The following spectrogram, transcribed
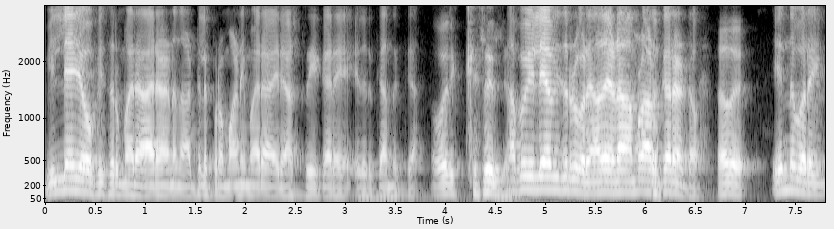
വില്ലേജ് ഓഫീസർമാർ ആരാണ്? നാട്ടിലെ പ്രമാണിമാരായ രാഷ്ട്രീയക്കാരെ എതിർക്കാൻ നിൽക്കുക. ഒരിക്കലില്ല അപ്പോൾ വില്ലേജ് ഓഫീസർ പറയും അതേടാ നമ്മളെ ആൾക്കാരാട്ടോ അതെ. എന്ന് പറയും.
